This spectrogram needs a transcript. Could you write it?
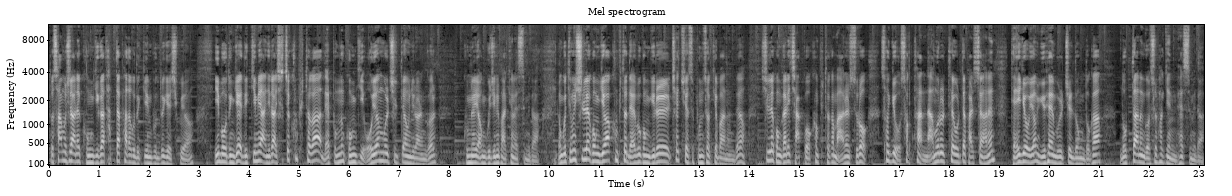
또 사무실 안에 공기가 답답하다고 느끼는 분도 계시고요. 이 모든 게 느낌이 아니라 실제 컴퓨터가 내뿜는 공기, 오염물질 때문이라는 걸 국내 연구진이 밝혀냈습니다. 연구팀은 실내 공기와 컴퓨터 내부 공기를 채취해서 분석해 봤는데요. 실내 공간이 작고 컴퓨터가 많을수록 석유, 석탄, 나무를 태울 때 발생하는 대기오염 유해 물질 농도가 높다는 것을 확인했습니다.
